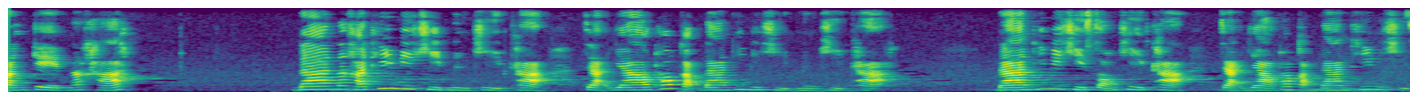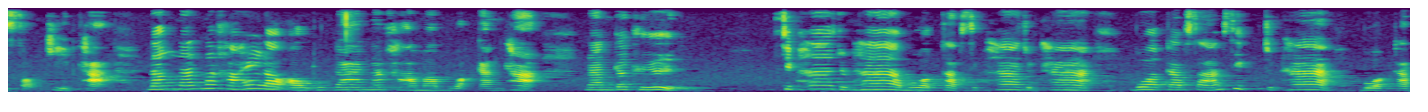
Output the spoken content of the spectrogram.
สังเกตนะคะ ด้านนะคะที่มีขีด 1 ขีดค่ะ จะยาวเท่ากับด้านที่มีขีด 1 ขีดค่ะ ด้านที่มีขีด 2 ขีดค่ะ จะยาวเท่ากับด้านที่มีขีด 2 ขีดค่ะ ดังนั้นนะคะให้เราเอาทุกด้านนะคะมาบวกกันค่ะ นั่นก็คือ 15.5 บวกกับ 15.5 บวกกับ 30.5 บวกกับ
